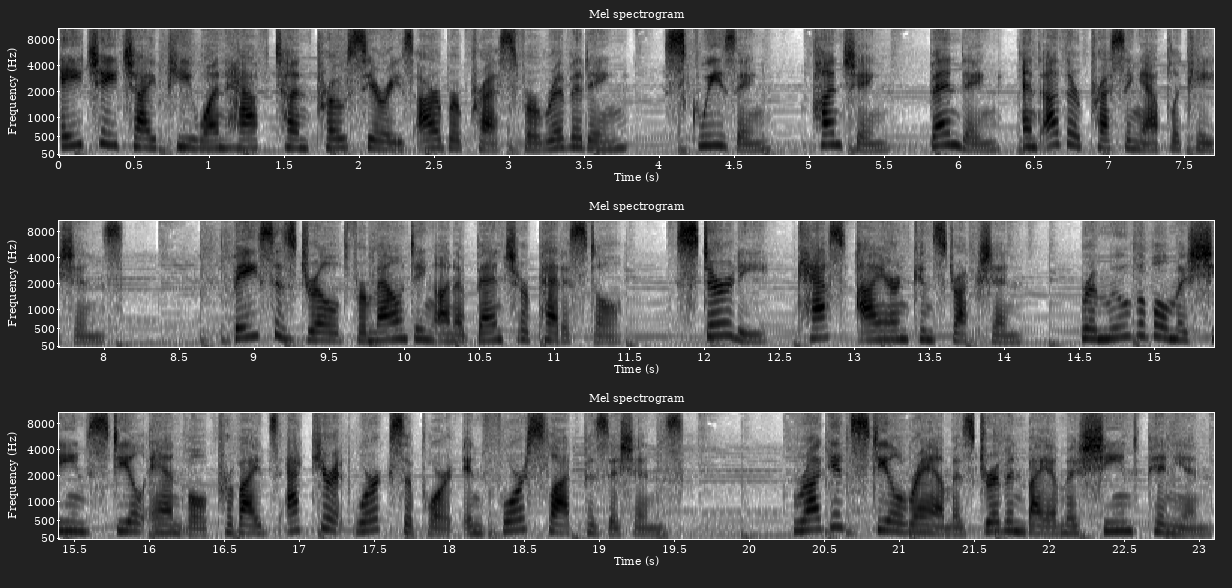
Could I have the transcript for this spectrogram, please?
HHIP 1 2 ton Pro Series Arbor Press for riveting, squeezing, punching, bending, and other pressing applications. Base is drilled for mounting on a bench or pedestal. Sturdy, cast iron construction. Removable machined steel anvil provides accurate work support in four slot positions. Rugged steel ram is driven by a machined pinion.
